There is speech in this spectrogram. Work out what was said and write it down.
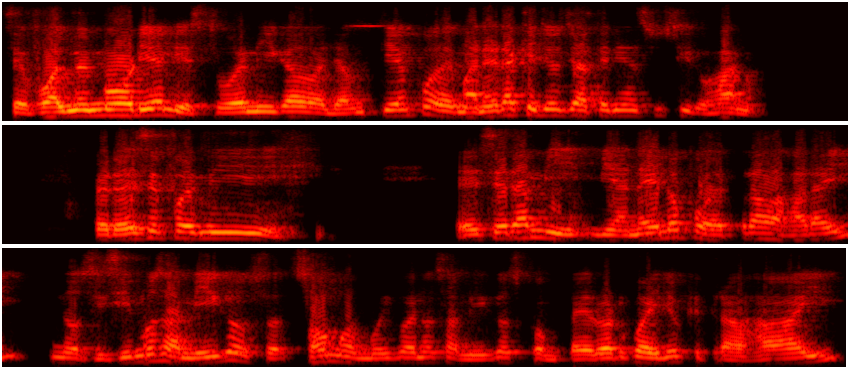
se fue al Memorial y estuvo en hígado allá un tiempo, de manera que ellos ya tenían su cirujano. Pero ese fue mi, ese era mi, mi, anhelo, poder trabajar ahí. Nos hicimos amigos, somos muy buenos amigos con Pedro Argüello, que trabajaba ahí,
